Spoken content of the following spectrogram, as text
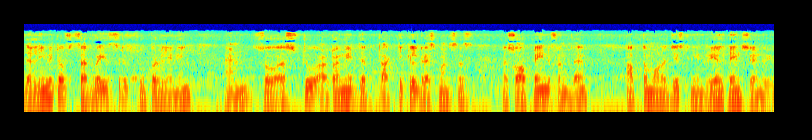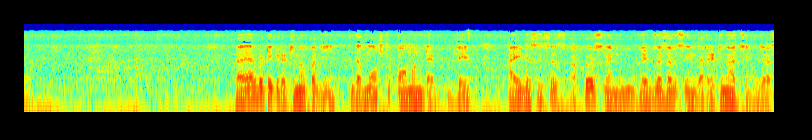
the limit of service superlining and so as to automate the practical responses as obtained from the ophthalmologist in real-time scenario. Diabetic retinopathy, the most common deaf eye diseases occurs when blood vessels in the retina changes.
